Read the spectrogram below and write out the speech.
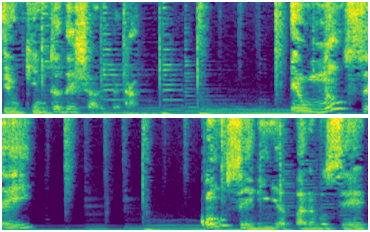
E o quinto é deixar o pecado. Eu não sei como seria para você,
